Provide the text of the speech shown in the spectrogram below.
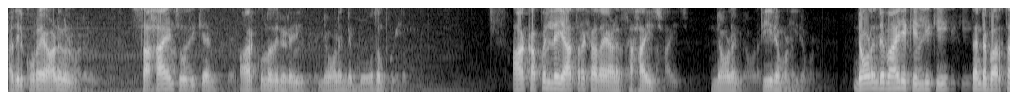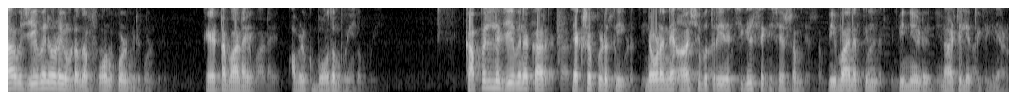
അതിൽ കുറെ ആളുകളുണ്ട്. സഹായം ചോദിക്കാൻ ആർക്കുന്നതിനിടയിൽ നോളന്റെ ബോധം പോയി. ആ കപ്പലിലെ യാത്രക്കാർ അയാളെ സഹായിച്ചു. നോളൻ തീരമണഞ്ഞു നോളന്റെ ഭാര്യ കെല്ലിക്ക് തന്റെ ഭർത്താവ് ജീവനോടെ ഉണ്ടെന്ന ഫോൺ കോൾ വരുന്നു. കേട്ടപാടെ അവൾക്ക് ബോധം പോയി. കപ്പലിലെ ജീവനക്കാർ രക്ഷപ്പെടുത്തി നോളനെ ആശുപത്രിയിലെ ചികിത്സയ്ക്ക് ശേഷം വിമാനത്തിൽ പിന്നീട് നാട്ടിലെത്തിക്കുകയാണ്.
